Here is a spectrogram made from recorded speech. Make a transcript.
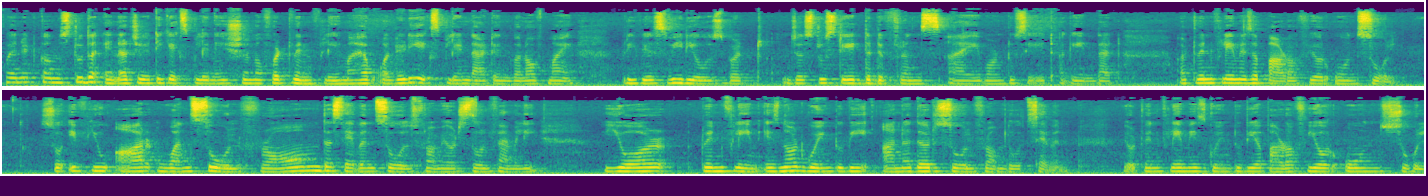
When it comes to the energetic explanation of a twin flame i have already explained that in one of my previous videos but just to state the difference I want to say it again that a twin flame is a part of your own soul. So if you are one soul from the seven souls from your soul family your twin flame is not going to be another soul from those seven. Your twin flame is going to be a part of your own soul.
